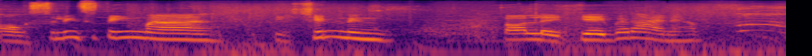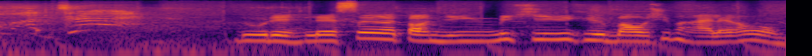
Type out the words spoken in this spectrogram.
ออกสลิงสติงมาอีกชิ้นหนึ่งตอนเลทเกมก็ได้นะครับ Full attack. ดูดิเลเซอร์ตอนยิงไม่คีย์นี่คือเบาชิบหายเลยครับผม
